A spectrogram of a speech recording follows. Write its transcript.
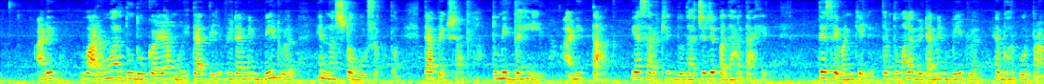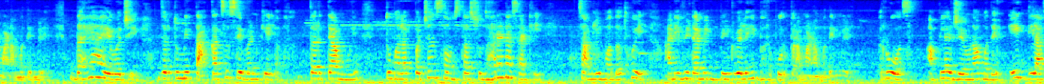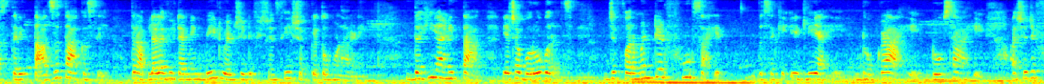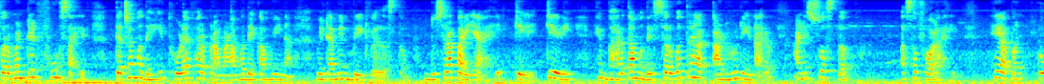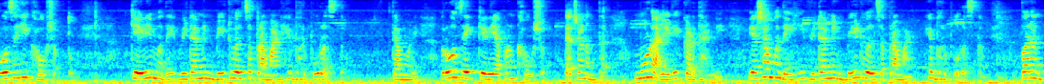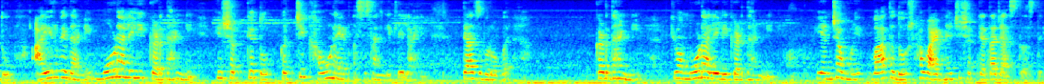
आणि वारंवार दूध उकळल्यामुळे त्यातील व्हिटॅमिन बी ट्वेल्व हे नष्ट होऊ शकतं. त्यापेक्षा तुम्ही दही आणि ताक यासारखे दुधाचे जे पदार्थ आहेत ते सेवन केले तर तुम्हाला व्हिटॅमिन बी ट्वेल्व हे भरपूर प्रमाणामध्ये मिळेल. दह्याऐवजी जर तुम्ही ताकाचं सेवन केलं तर त्यामुळे तुम्हाला पचनसंस्था सुधारण्यासाठी चांगली मदत होईल आणि व्हिटॅमिन बी ट्वेल्वही भरपूर प्रमाणामध्ये मिळेल. रोज आपल्या जेवणामध्ये एक ग्लास तरी ताजं ताक असेल तर आपल्याला व्हिटॅमिन बी ट्वेल्वची डिफिशियन्सी शक्यतो होणार नाही. दही आणि ताक याच्याबरोबरच जे फर्मंटेड फूड्स आहेत जसं की इडली आहे ढोकळा आहे डोसा आहे असे जे फर्मंटेड फूड्स आहेत त्याच्यामध्येही थोड्याफार प्रमाणामध्ये का होईना व्हिटॅमिन बी ट्वेल्व असतं. दुसरा पर्याय आहे केळी केळी. हे भारतामध्ये सर्वत्र आढळून येणारं आणि स्वस्त असं फळ आहे. हे आपण रोजही खाऊ शकतो. केळीमध्ये व्हिटॅमिन बी ट्वेल्वचं प्रमाण हे भरपूर असतं. त्यामुळे रोज एक केळी आपण खाऊ शकतो. त्याच्यानंतर मूळ आलेली कडधान्ये. याच्यामध्येही व्हिटॅमिन बी ट्वेल्वचं प्रमाण हे भरपूर असतं. परंतु आयुर्वेदाने मोड आलेली कडधान्ये ही शक्यतो कच्ची खाऊ नयेत असं सांगितलेलं आहे. त्याचबरोबर कडधान्ये किंवा मोड आलेली कडधान्ये यांच्यामुळे वातदोष हा वाढण्याची शक्यता जास्त असते.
